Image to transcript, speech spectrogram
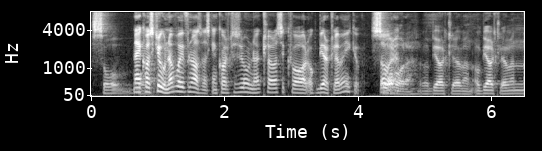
Så Nej, Karlskrona var ju från Allsvenskan. Karlskrona klarade sig kvar och Björklöven gick upp. Så var det. Det var Björklöven. Och Björklöven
